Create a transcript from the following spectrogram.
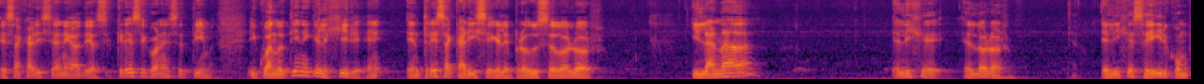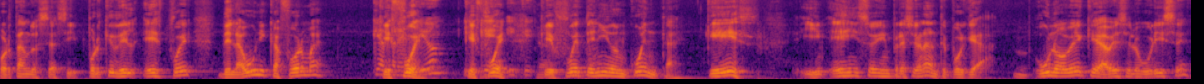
esas caricias negativas, crece con ese tema. Y cuando tiene que elegir eh, entre esa caricia que le produce dolor y la nada, elige el dolor elige seguir comportándose así, porque fue de la única forma que, fue, que, fue, que, fue tenido en cuenta, que es. Y eso es impresionante, porque uno ve que a veces los gurises,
